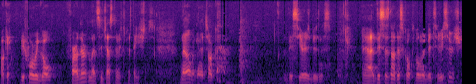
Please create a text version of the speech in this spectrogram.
Okay, before we go further, let's adjust our expectations. Now we're going to talk the serious business. Uh, this is not a scope vulnerability research.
